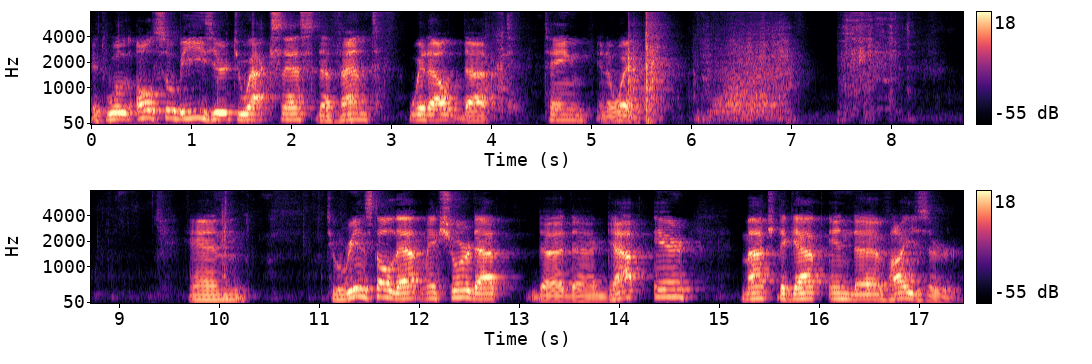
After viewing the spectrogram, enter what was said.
It will also be easier to access the vent without that thing in a way. And to reinstall that, make sure that the, the gap here match the gap in the visor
